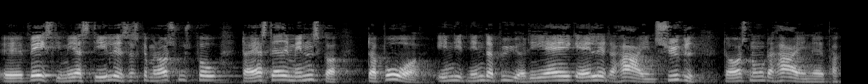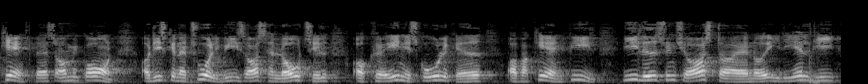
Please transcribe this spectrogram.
øh, væsentligt mere stille. Så skal man også huske på, der er stadig mennesker, der bor inde i den indre by, og det er ikke alle, der har en cykel. Der er også nogen, der har en øh, parkeringsplads om i gården, og de skal naturligvis også have lov til at køre ind i Skolegade og parkere en bil. Ligeledes synes jeg også, der er noget ideelt i,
